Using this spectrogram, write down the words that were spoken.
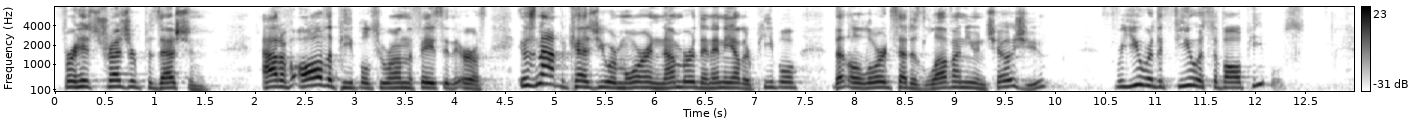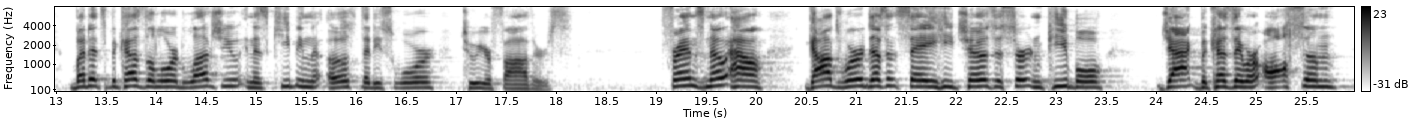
for his treasured possession out of all the peoples who are on the face of the earth. It was not because you were more in number than any other people that the Lord set his love on you and chose you, for you were the fewest of all peoples. But it's because the Lord loves you and is keeping the oath that he swore to your fathers. Friends, note how God's word doesn't say he chose a certain people, Jack, because they were awesome,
